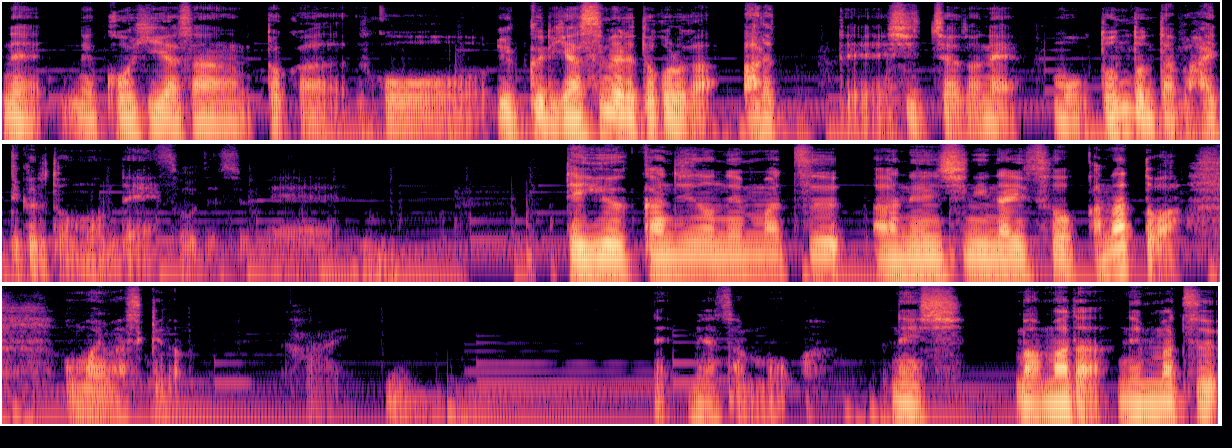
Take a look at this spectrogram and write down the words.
ね、ね、コーヒー屋さんとか、こう、ゆっくり休めるところがあるって知っちゃうとね、もうどんどん多分入ってくると思うんで、そうですよね。っていう感じの年末、あ年始になりそうかなとは思いますけど、はい。ね、皆さんも年始、まあまだ年末、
